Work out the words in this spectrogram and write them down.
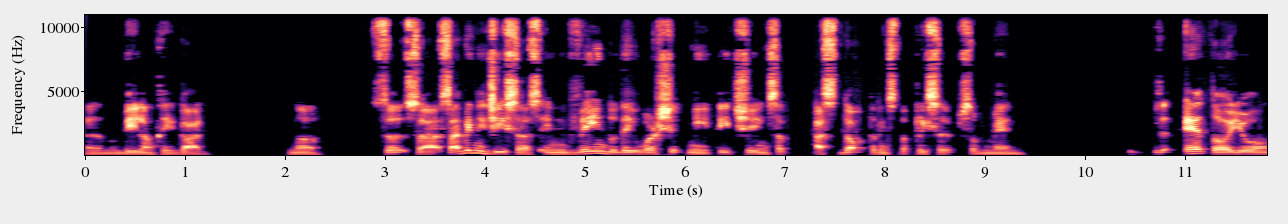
um, bilang kay God. No. So sa sabi ni Jesus, in vain do they worship me, teaching sa, as doctrines the precepts of men. Ito yung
